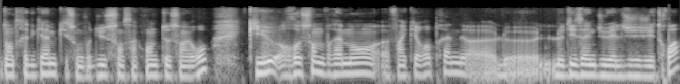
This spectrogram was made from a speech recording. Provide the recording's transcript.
d'entrée de, gamme qui sont vendus 150, 200 euros, qui ressemblent vraiment, enfin qui reprennent le, le design du LG G3.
